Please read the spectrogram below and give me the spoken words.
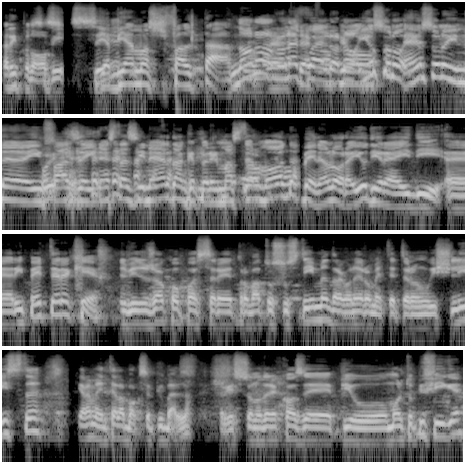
riprovi. Sì. Ti abbiamo asfaltato. No, no, eh, non è cioè quello. proprio- No, io sono, eh? io sono in, in Poi- fase in estasi nerd anche per il master mod. Bene, allora io direi di eh, ripetere che il videogioco può essere trovato su Steam. Dragonero mettetelo in wishlist. Chiaramente la box è più bella perché ci sono delle cose più, molto più fighe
